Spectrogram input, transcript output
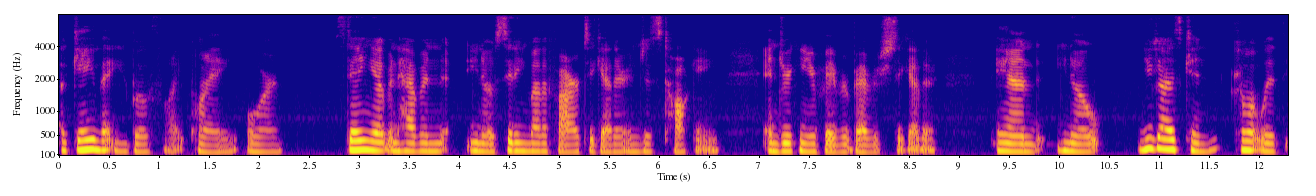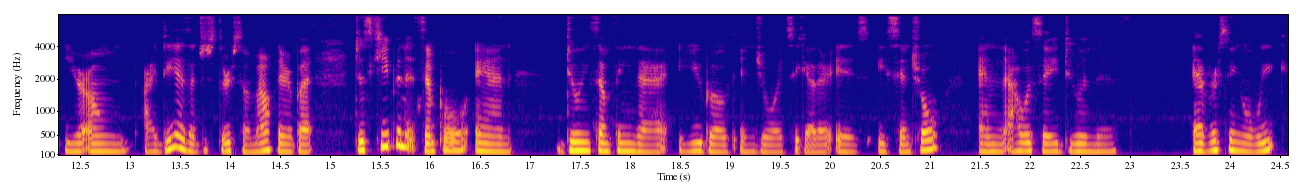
a game that you both like playing or staying up and having, you know, sitting by the fire together and just talking and drinking your favorite beverage together. And, you know, you guys can come up with your own ideas. I just threw some out there, but just keeping it simple and doing something that you both enjoy together is essential. And I would say doing this every single week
